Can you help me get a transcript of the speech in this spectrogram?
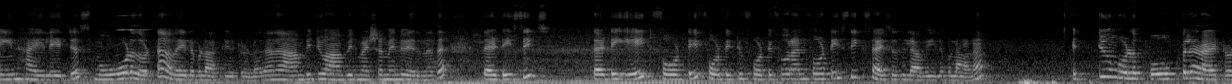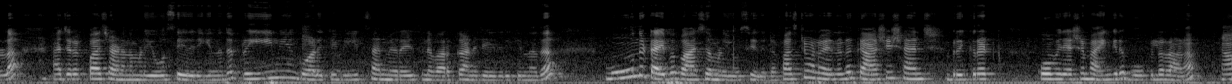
മെയിൻ ഹൈലൈറ്റ് സ്മോൾ തൊട്ട് അവൈലബിൾ ആക്കിയിട്ടുണ്ട്. അതായത് ആംബി ടു ആംബിറ്റ് മെഷർമെന്റ് വരുന്നത് thirty six thirty eight forty forty two forty four and forty six സൈസസിൽ അവൈലബിൾ ആണ്. ഏറ്റവും കൂടുതൽ പോപ്പുലർ ആയിട്ടുള്ള അജറക് പാച്ചാണ് നമ്മൾ യൂസ് ചെയ്തിരിക്കുന്നത്. പ്രീമിയം ക്വാളിറ്റി ബീഡ്സ് ആൻഡ് മിറേഴ്സിന്റെ വർക്കാണ് ചെയ്തിരിക്കുന്നത്. മൂന്ന് ടൈപ്പ് പാച്ച് നമ്മൾ യൂസ് ചെയ്തിട്ടുണ്ട്. ഫസ്റ്റ് വൺ വരുന്നത് കാഷിഷ് ആൻഡ് ബ്രിക്ക് റെഡ് കോമ്പിനേഷൻ ഭയങ്കര പോപ്പുലറാണ് ആ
